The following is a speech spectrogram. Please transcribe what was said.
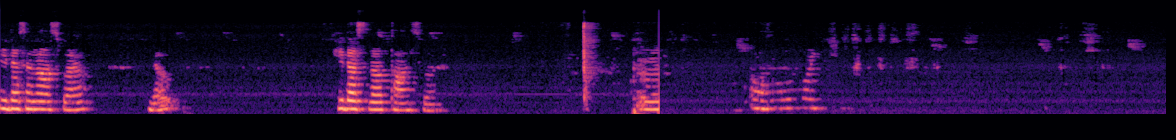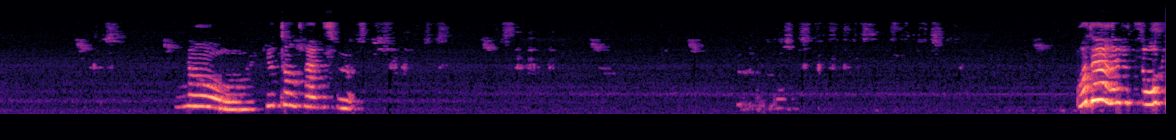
He doesn't answer. No. He does not answer. Mm. Oh my No, you don't have to. What the hell are you talking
